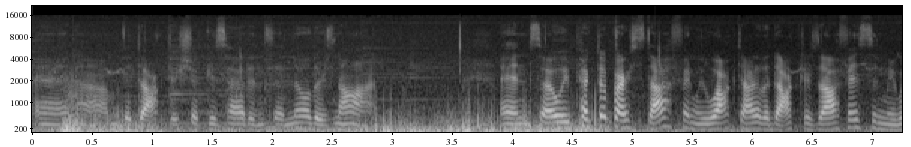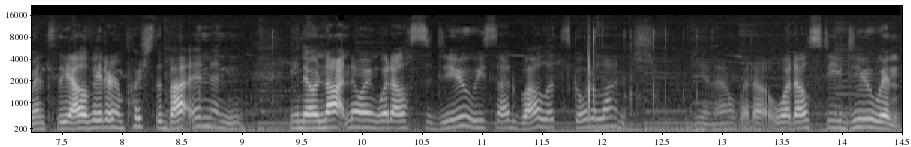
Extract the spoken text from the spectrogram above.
And um, the doctor shook his head and said, no, there's not. And so we picked up our stuff and we walked out of the doctor's office and we went to the elevator and pushed the button and, you know, not knowing what else to do, we said, well, let's go to lunch. You know, what, what else do you do? And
